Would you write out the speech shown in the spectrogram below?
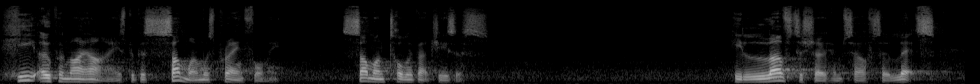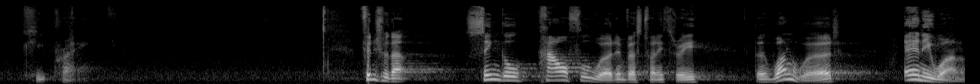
He opened my eyes because someone was praying for me. Someone told me about Jesus. He loves to show himself, so let's keep praying. Finish with that single powerful word in verse 23 the one word, anyone.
